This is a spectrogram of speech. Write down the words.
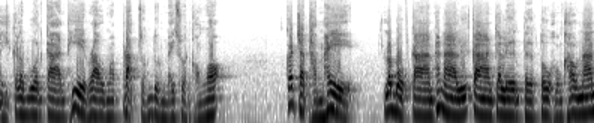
4 กระบวนการที่เรามาปรับสมดุลในส่วนของเงาะ ก็จะทำให้ระบบการพัฒนาหรือการเจริญเติบโตของเขานั้น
